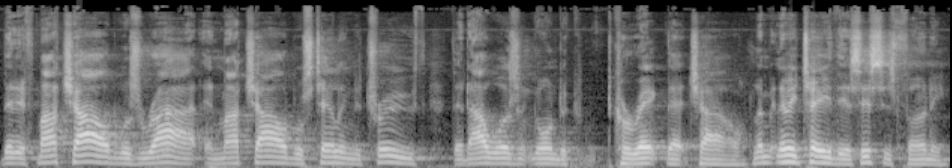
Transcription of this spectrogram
that if my child was right and my child was telling the truth, that I wasn't going to correct that child. Let me, let me tell you this this is funny.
